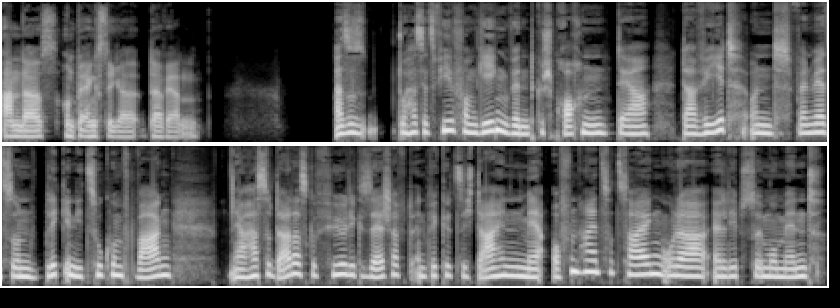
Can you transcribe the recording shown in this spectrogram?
anders und beängstigender werden. Also du hast jetzt viel vom Gegenwind gesprochen, der da weht. Und wenn wir jetzt so einen Blick in die Zukunft wagen, ja, hast du da das Gefühl, die Gesellschaft entwickelt sich dahin, mehr Offenheit zu zeigen oder erlebst du im Moment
